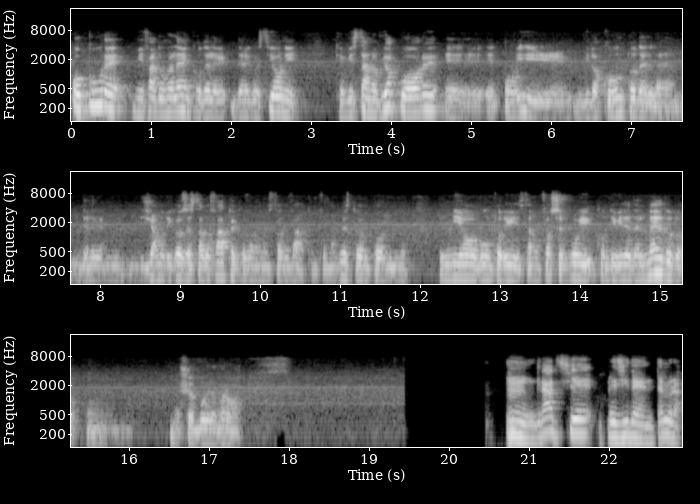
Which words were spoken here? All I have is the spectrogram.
oppure mi fate un elenco delle, delle questioni che vi stanno più a cuore e, e poi vi do conto del, delle, diciamo, di cosa è stato fatto e cosa non è stato fatto. Insomma, questo è un po' il, il mio punto di vista. Non so se voi condividete il metodo, lascio a voi la parola. Grazie Presidente. Allora,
